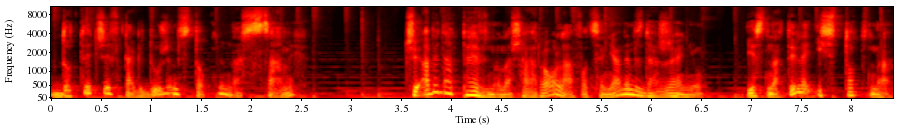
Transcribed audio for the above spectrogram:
dotyczy w tak dużym stopniu nas samych? Czy aby na pewno nasza rola w ocenianym zdarzeniu jest na tyle istotna,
